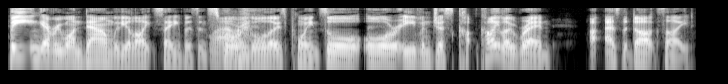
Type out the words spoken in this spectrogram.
beating everyone down with your lightsabers and Wow. scoring all those points, or or even just Ky- Kylo Ren uh, as the dark side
